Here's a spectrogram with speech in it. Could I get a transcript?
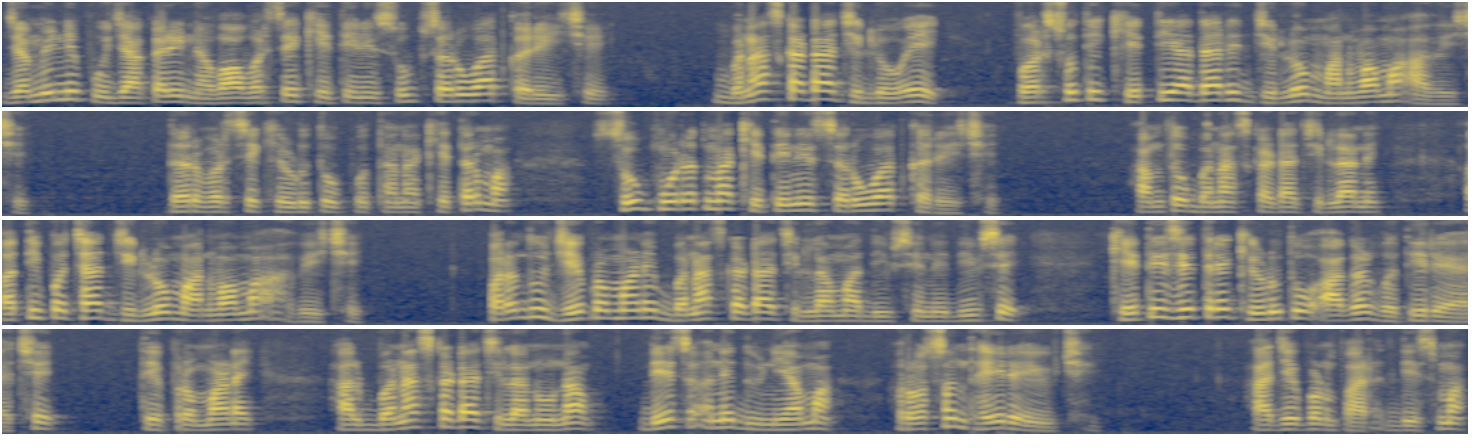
જમીનની પૂજા કરી નવા વર્ષે ખેતીની શુભ શરૂઆત કરી છે. બનાસકાંઠા જિલ્લો એ વર્ષોથી ખેતી આધારિત જિલ્લો માનવામાં આવે છે. દર વર્ષે ખેડૂતો પોતાના ખેતરમાં શુભ મુહૂર્તમાં ખેતીની શરૂઆત કરે છે. આમ તો બનાસકાંઠા જિલ્લાને અતિપછાત જિલ્લો માનવામાં આવે છે. પરંતુ જે પ્રમાણે બનાસકાંઠા જિલ્લામાં દિવસે ને દિવસે ખેતી ક્ષેત્રે ખેડૂતો આગળ વધી રહ્યા છે, તે પ્રમાણે હાલ બનાસકાંઠા જિલ્લાનું નામ દેશ અને દુનિયામાં રોશન થઈ રહ્યું છે. આજે પણ ભારત દેશમાં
